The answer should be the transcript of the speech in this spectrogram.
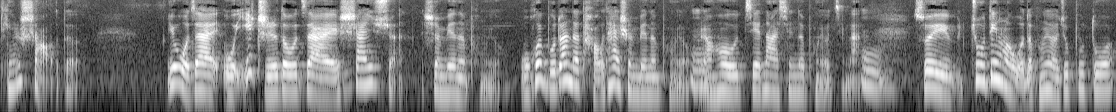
挺少的，因为我在我一直都在筛选身边的朋友，我会不断的淘汰身边的朋友，然后接纳新的朋友进来，嗯所以注定了我的朋友就不多。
